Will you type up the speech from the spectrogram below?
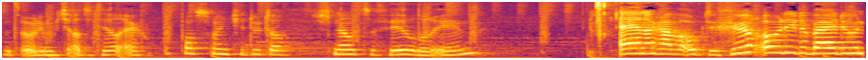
Met olie moet je altijd heel erg oppassen, want je doet al snel te veel erin. En dan gaan we ook de geurolie erbij doen.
